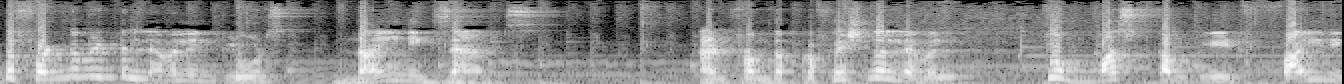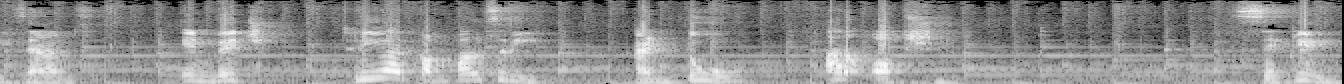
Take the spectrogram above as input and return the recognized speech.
The fundamental level includes 9 exams, and from the professional level, you must complete 5 exams, in which 3 are compulsory and 2 are optional. Second,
